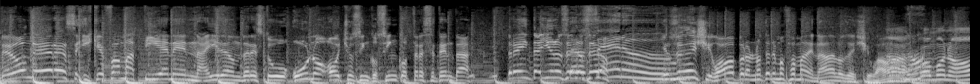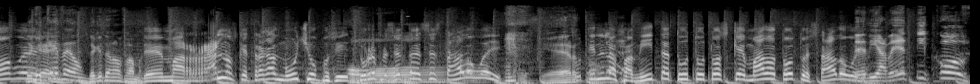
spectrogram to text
¿De dónde eres y qué fama tienen ahí de donde eres tú? 1-855-370-3100. Yo soy de Chihuahua, pero no tenemos fama de nada los de Chihuahua. Ah, ¿No? ¿Cómo no, güey? ¿De, ¿De qué feo? ¿De qué tenemos fama? De marranos que tragas mucho, pues si tú Oh. representas ese estado, güey. Es cierto. Tú tienes la famita, tú, tú, tú has quemado a todo tu estado, De güey. diabéticos.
